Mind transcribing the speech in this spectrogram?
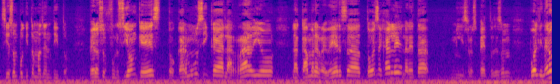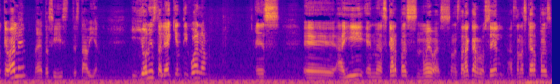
Sí es un poquito más lentito. Pero su función que es tocar música, la radio, la cámara reversa, todo ese jale, la neta, mis respetos. Es un, por el dinero que vale, la neta está bien. Y yo lo instalé aquí en Tijuana. Es eh, ahí en las carpas nuevas, donde está la carrusel, están las carpas.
